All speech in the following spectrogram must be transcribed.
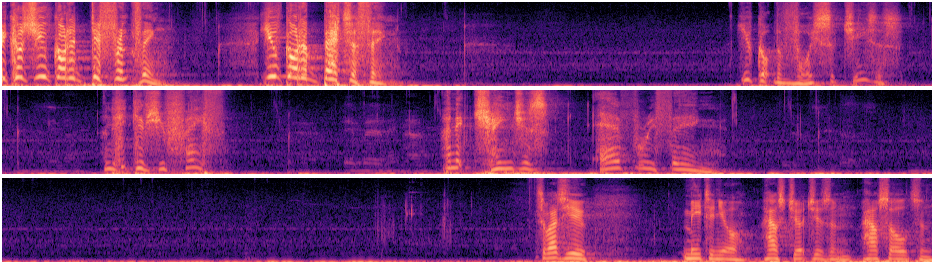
Because you've got a different thing. You've got a better thing. You've got the voice of Jesus. And he gives you faith. And it changes everything. So, as you meet in your house churches and households and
